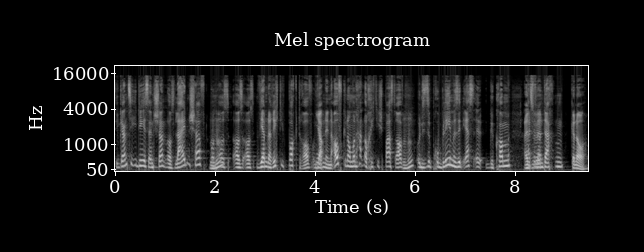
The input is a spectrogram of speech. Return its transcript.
die ganze Idee ist entstanden aus Leidenschaft und Mhm. aus, aus, aus, wir haben da richtig Bock drauf und wir Ja. haben den aufgenommen und hatten auch richtig Spaß drauf. Mhm. Und diese Probleme sind erst äh, gekommen, als, Als wir wir- dann dachten, genau.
